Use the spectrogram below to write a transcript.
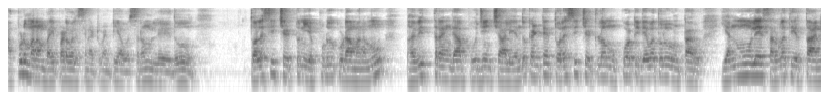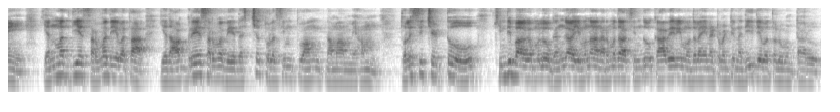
అప్పుడు మనం భయపడవలసినటువంటి అవసరం లేదు. తులసి చెట్టుని ఎప్పుడూ కూడా మనము పవిత్రంగా పూజించాలి. ఎందుకంటే తులసి చెట్టులో ముక్కోటి దేవతలు ఉంటారు. యన్మూలే సర్వతీర్థాన్ని యన్మధ్యే సర్వదేవత యదాగ్రే సర్వవేదశ్చ తులసిం త్వాం నమామ్యహం. తులసి చెట్టు కింది భాగంలో గంగా యమున నర్మదా సింధు కావేరి మొదలైనటువంటి నదీ దేవతలు ఉంటారు.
